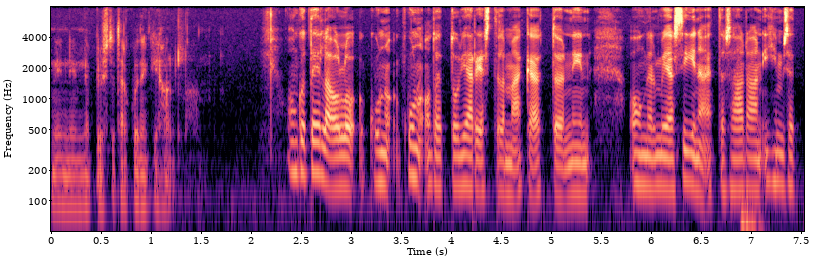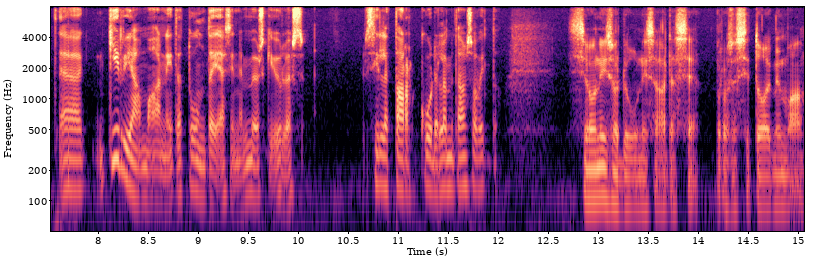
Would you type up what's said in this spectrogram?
niin, niin ne pystytään kuitenkin handlaamaan. Onko teillä ollut, kun, kun otettu järjestelmää käyttöön, niin ongelmia siinä, että saadaan ihmiset äh, kirjaamaan niitä tunteja sinne myöskin ylös sillä tarkkuudella, mitä on sovittu? Se on iso duuni saada se prosessi toimimaan.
